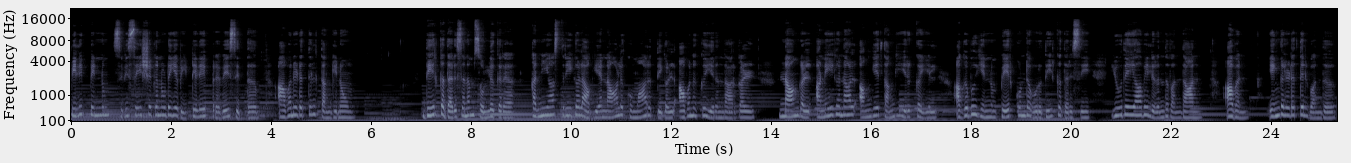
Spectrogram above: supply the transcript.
பிலிப்பென்னும் சிவிசேஷகனுடைய வீட்டிலே பிரவேசித்து அவனிடத்தில் தங்கினோம். தீர்க்க தரிசனம் சொல்லுகிற கன்னியாஸ்திரீகளாகிய நாலு குமாரத்திகள் அவனுக்கு இருந்தார்கள். நாங்கள் அநேக நாள் அங்கே தங்கி இருக்கையில் அகபு என்னும் பேர் கொண்ட ஒரு தீர்க்கதரிசி யூதேயாவிலிருந்து வந்தான். அவன் எங்களிடத்தில் வந்து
